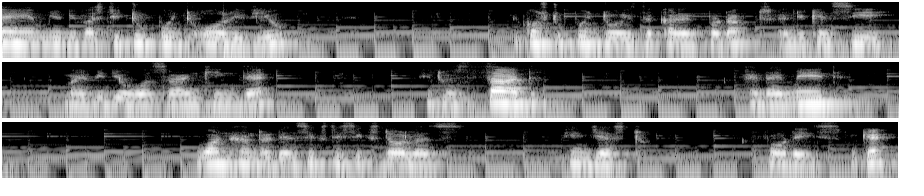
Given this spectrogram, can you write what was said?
IM University 2.0 review because 2.0 is the current product and you can see my video was ranking there. It was third and I made $166 in just four days okay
